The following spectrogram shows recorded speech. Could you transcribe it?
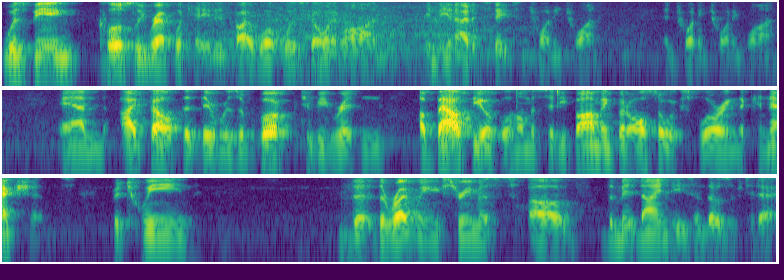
was being closely replicated by what was going on in the United States in 2020 and 2021. And I felt that there was a book to be written about the Oklahoma City bombing, but also exploring the connections between the, the right wing extremists of the mid 90s and those of today.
